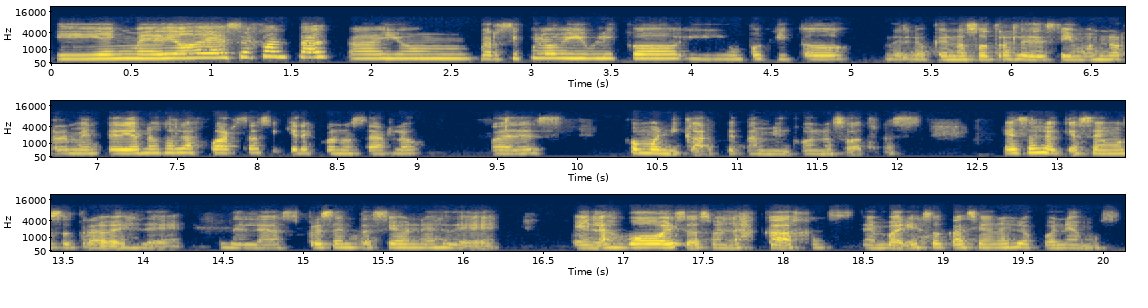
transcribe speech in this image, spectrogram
Y en medio de ese hashtag hay un versículo bíblico y un poquito de lo que nosotros le decimos, ¿no? Realmente Dios nos da la fuerza, si quieres conocerlo, puedes comunicarte también con nosotros. Eso es lo que hacemos a través de, de las presentaciones de, en las bolsas o en las cajas. En varias ocasiones lo ponemos.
